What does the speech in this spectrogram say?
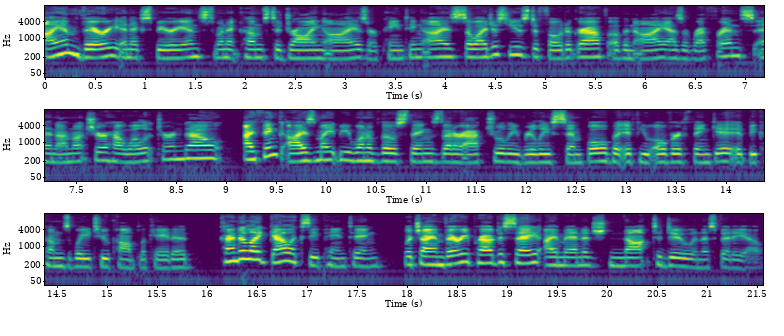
I am very inexperienced when it comes to drawing eyes or painting eyes, so I just used a photograph of an eye as a reference, and I'm not sure how well it turned out. I think eyes might be one of those things that are actually really simple, but if you overthink it, it becomes way too complicated. Kinda like galaxy painting, which I am very proud to say I managed not to do in this video.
